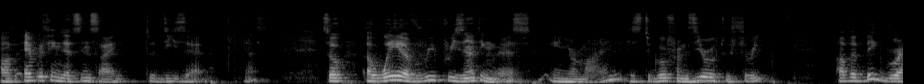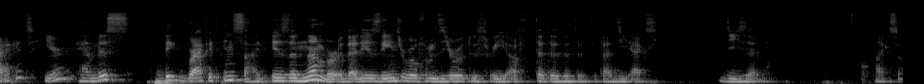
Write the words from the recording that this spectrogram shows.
of everything that's inside to dz. Yes. So a way of representing this in your mind is to go from 0 to 3 of a big bracket here, and this big bracket inside is the number that is the integral from 0 to 3 of ta, ta, ta, ta, ta, dx, dz, like so.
